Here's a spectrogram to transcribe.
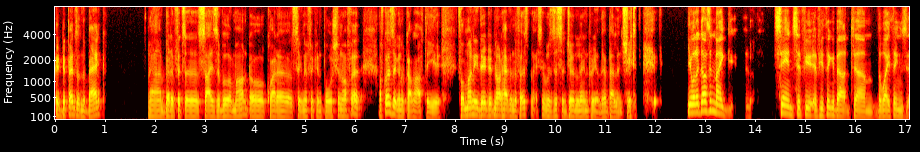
it depends on the bank. Uh, but if it's a sizable amount or quite a significant portion of it, of course they're going to come after you for money they did not have in the first place. It was just a journal entry on their balance sheet. Yeah, well, it doesn't make sense if you if you think about um, the way things uh,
